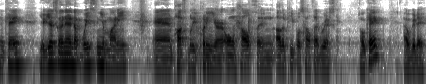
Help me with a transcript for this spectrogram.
Okay? You're just going to end up wasting your money and possibly putting your own health and other people's health at risk. Okay? Have a good day.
